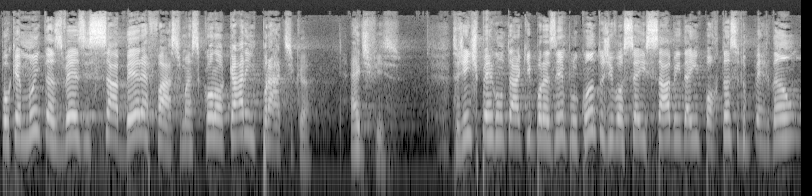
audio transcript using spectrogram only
porque muitas vezes saber é fácil, mas colocar em prática é difícil. Se a gente perguntar aqui, por exemplo, quantos de vocês sabem da importância do perdão,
